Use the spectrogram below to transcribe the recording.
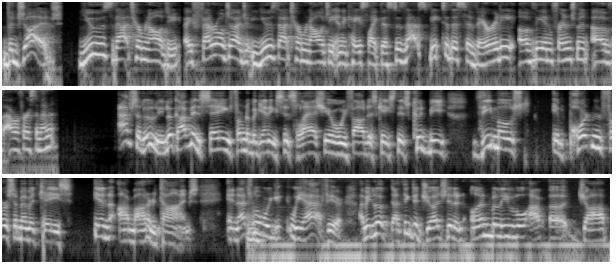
The judge used that terminology. A federal judge used that terminology in a case like this. Does that speak to the severity of the infringement of our First Amendment? Absolutely. Look, I've been saying from the beginning since last year when we filed this case, this could be the most important First Amendment case in our modern times. And that's what we we have here. I mean, look, I think the judge did an unbelievable uh, uh job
